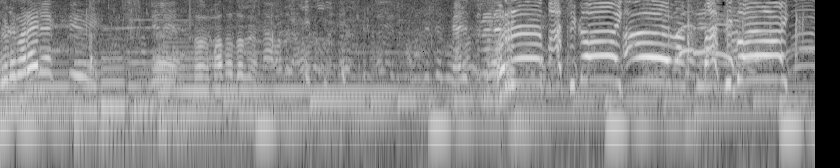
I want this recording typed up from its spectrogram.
জোরে মারেন। মাথা ধরেন। হ্যাঁ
